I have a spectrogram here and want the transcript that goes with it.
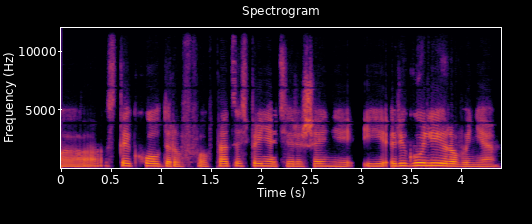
э, стейкхолдеров в процессе принятия решений и регулирования.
